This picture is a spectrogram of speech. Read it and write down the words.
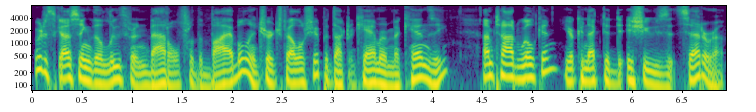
We're discussing the Lutheran battle for the Bible and church fellowship with Dr. Cameron MacKenzie. I'm Todd Wilken. You're connected to issues, etc.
